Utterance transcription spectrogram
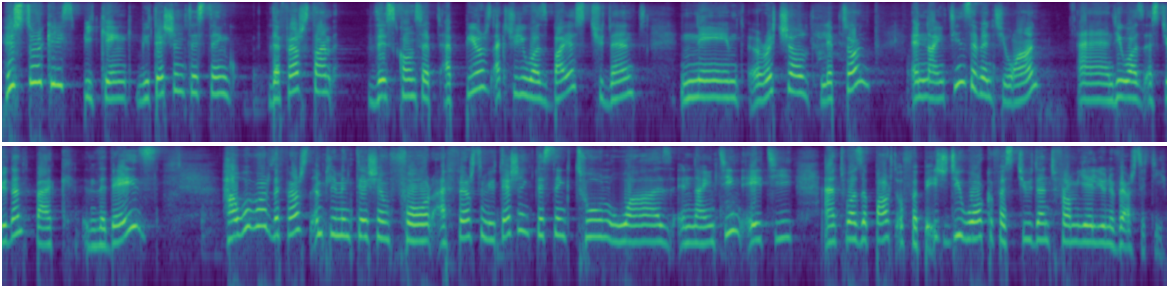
Historically speaking, mutation testing, the first time this concept appears actually was by a student named Richard Lipton in 1971, and he was a student back in the days. However, the first implementation for a first mutation testing tool was in 1980 and was a part of a PhD work of a student from Yale University.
